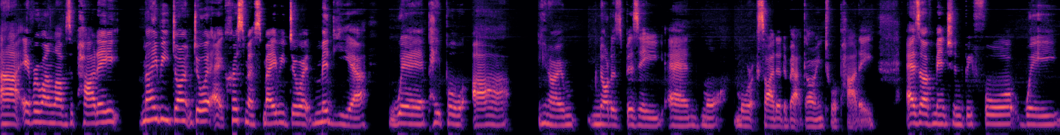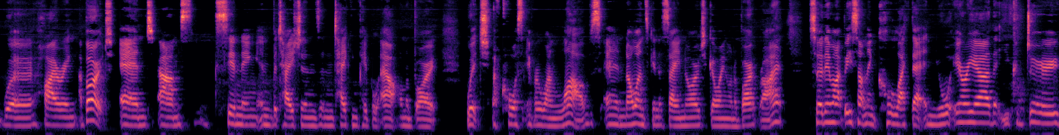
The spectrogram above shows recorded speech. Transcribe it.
Uh, everyone loves a party. Maybe don't do it at Christmas. Maybe do it mid year where people are, you know, not as busy and more, more excited about going to a party. As I've mentioned before, we were hiring a boat and um, sending invitations and taking people out on a boat, which of course everyone loves, and no one's going to say no to going on a boat, right? So there might be something cool like that in your area that you could do.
